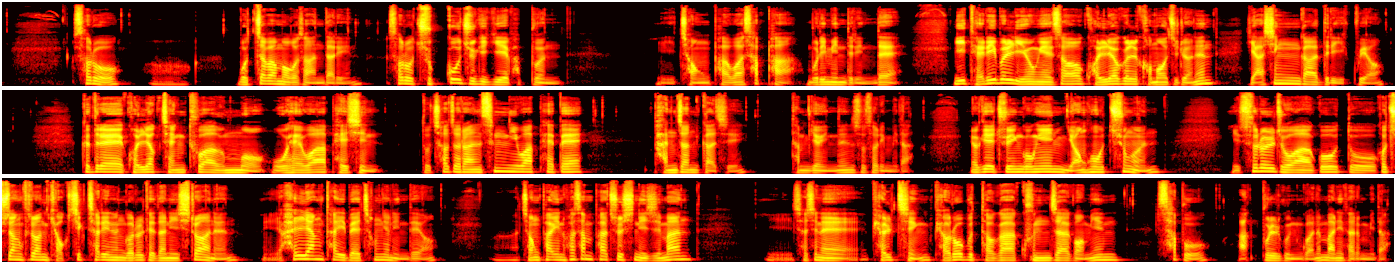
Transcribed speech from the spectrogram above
서로 어, 못 잡아먹어서 안달인 서로 죽고 죽이기에 바쁜 이 정파와 사파 무리민들인데 이 대립을 이용해서 권력을 거머쥐려는 야신가들이 있고요. 그들의 권력 쟁투와 음모, 오해와 배신, 또 처절한 승리와 패배, 반전까지 담겨 있는 소설입니다. 여기에 주인공인 영호충은 이 술을 좋아하고 또 거추장스러운 격식 차리는 것을 대단히 싫어하는 한량 타입의 청년인데요. 어, 정파인 화산파 출신이지만 자신의 별칭 벼로부터가 군자검인 사부 악불군과는 많이 다릅니다.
